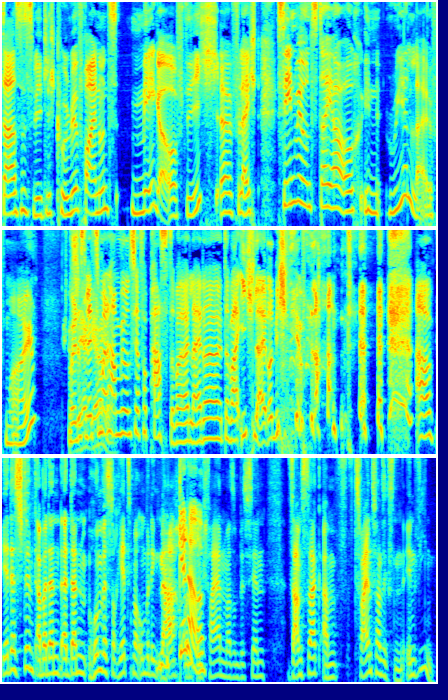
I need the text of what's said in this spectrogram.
Das ist wirklich cool. Wir freuen uns mega auf dich. Äh, vielleicht sehen wir uns da ja auch in Real Life mal. Weil Sehr das letzte gerne. Mal haben wir uns ja verpasst, aber leider, da war ich leider nicht geplant. ja, das stimmt, aber dann, dann holen wir es doch jetzt mal unbedingt nach genau. und, und feiern mal so ein bisschen Samstag am 22. in Wien.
